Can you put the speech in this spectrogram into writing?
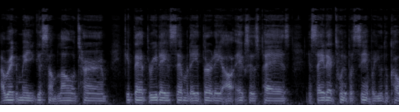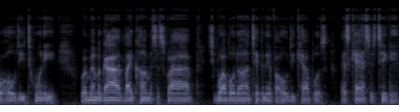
I recommend you get some long term. Get that three day, seven day, 30 day all access pass and say that 20% but use the code OG20. Remember, guys, like, comment, subscribe. It's your boy Bo Dunn taking in for OG Cappers. Let's cash this ticket.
